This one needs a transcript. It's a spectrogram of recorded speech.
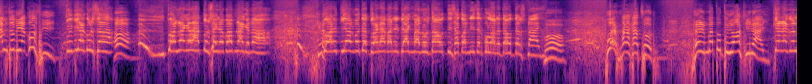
আমি তো বিয়া করছি। তুই বিয়া করছা? হ্যাঁ। তোর না গেলে তোর সাইরা বাপ না। না তোর বিয়ার মধ্যে দয়রা বাড়ির ব্যাগ মানুষ দাওয়াত দিছে? তোর নিজের পোলারে দাওয়াত দেশ নাই। ওর ফারা খাচ্ছর হেরমগা তো তুই আসি নাই। কেন গেল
